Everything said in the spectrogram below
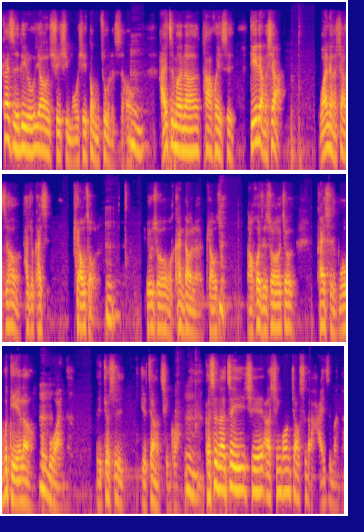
开始，例如要学习某些动作的时候，嗯，孩子们呢，他会是跌两下，玩两下之后，他就开始飘走了，嗯，比如说我看到了飘走，然后或者说就开始我不叠了，我不玩了，也就是有这样的情况，嗯，可是呢，这一些啊星光教室的孩子们呢。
